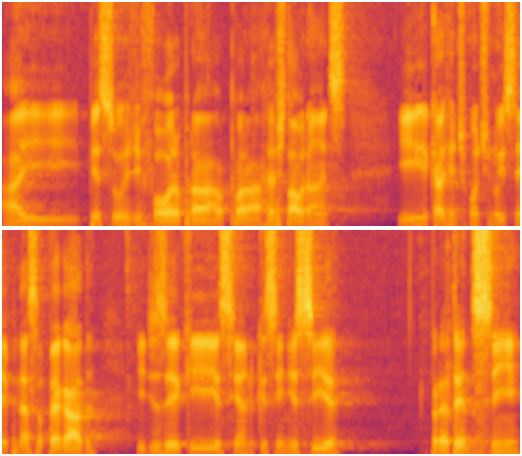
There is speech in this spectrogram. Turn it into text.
aí pessoas de fora para restaurantes e que a gente continue sempre nessa pegada e dizer que esse ano que se inicia, pretende sim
